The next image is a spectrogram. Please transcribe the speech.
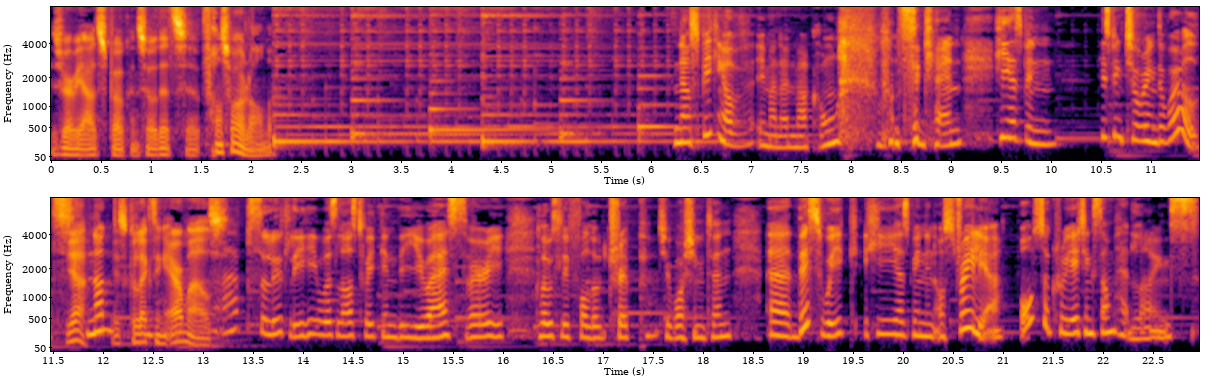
is very outspoken. So that's uh, Francois Hollande. Now, speaking of Emmanuel Macron, once again, he has been he's been touring the world. Yeah, not he's collecting air miles. Absolutely, he was last week in the U.S. Very closely followed trip to Washington. Uh, this week he has been in Australia, also creating some headlines.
